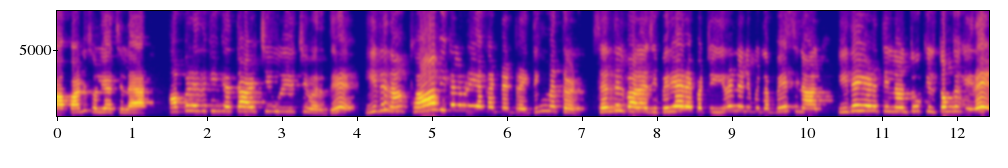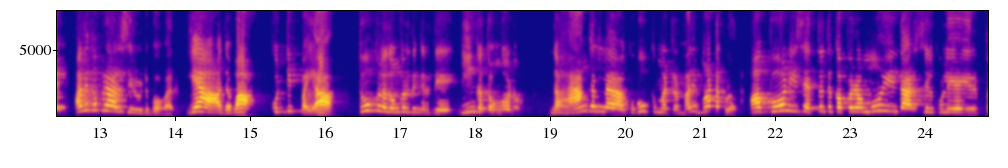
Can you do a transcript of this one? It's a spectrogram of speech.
பாப்பான்னு சொல்லியாச்சுல அப்புறம் எதுக்கு இங்க தாழ்ச்சி உயர்ச்சி வருது? இதுதான் காவிகளுடைய content writing method Senthil Balaji பெரியாரை பற்றி இரண்டு நிமிடம் பேசினால் இதே இடத்தில் நான் தூக்கில் தொங்குகிறேன். அதுக்கப்புறம் அரசியல் விட்டு போவாரு. ஏன் அதவா குட்டிப்பையா? தூக்குல தொங்குறதுங்கிறது நீங்க தொங்கணும். இந்த ஹேங்கர்ல ஹூக்கு மாட்டுற மாதிரி மாட்டக்கூடாது. அப்போ நீ செத்ததுக்கு அப்புறமும் இந்த அரசியலுக்குள்ளேயே இருப்ப.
